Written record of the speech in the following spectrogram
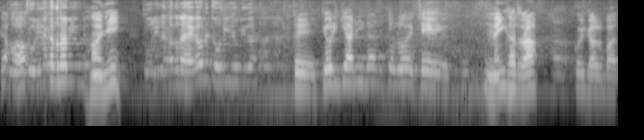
ਤੇ ਆ- ਚੋਰੀ ਦਾ ਖਤਰਾ ਵੀ ਉਹਦੇ? ਹਾਂਜੀ। ਚੋਰੀ ਦਾ ਖਤਰਾ ਹੈਗਾ ਉਹਦੇ ਚੋਰੀ ਚੋਰੀ ਦਾ? ਤੇ ਚੋਰੀ ਚਾਰੀ ਦਾ ਤੇ ਚਲੋ ਇੱਥੇ ਨਹੀਂ ਖਤਰਾ ਕੋਈ ਗੱਲਬਾਤ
